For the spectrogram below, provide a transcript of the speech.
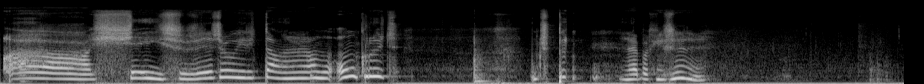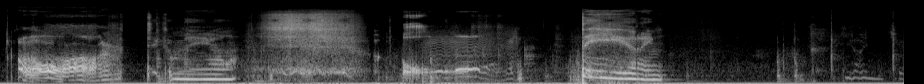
Ah, jezus. Dit is zo irritant. Is allemaal onkruid. Ik spuut. Daar heb ik geen zin in. Oh, dikke mee, jongen. Oh, tering. Jantje.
